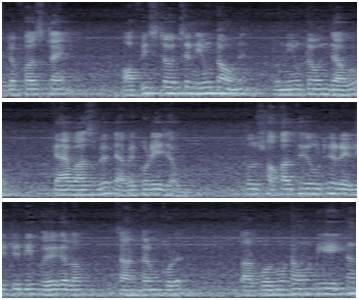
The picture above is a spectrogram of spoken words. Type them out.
এটা ফার্স্ট টাইম অফিসটা হচ্ছে নিউ টাউনে তো নিউ টাউন যাব। ক্যাব আসবে ক্যাবে করেই যাব। তো সকাল থেকে উঠে রেডি টেডি হয়ে গেলাম, চান টান করে। তারপর মোটামুটি এইখান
